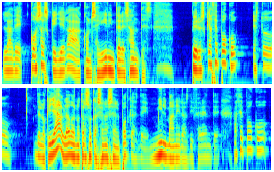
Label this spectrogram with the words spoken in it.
la de cosas que llega a conseguir interesantes. Pero es que hace poco esto de lo que ya he hablado en otras ocasiones en el podcast, de mil maneras diferentes. Hace poco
